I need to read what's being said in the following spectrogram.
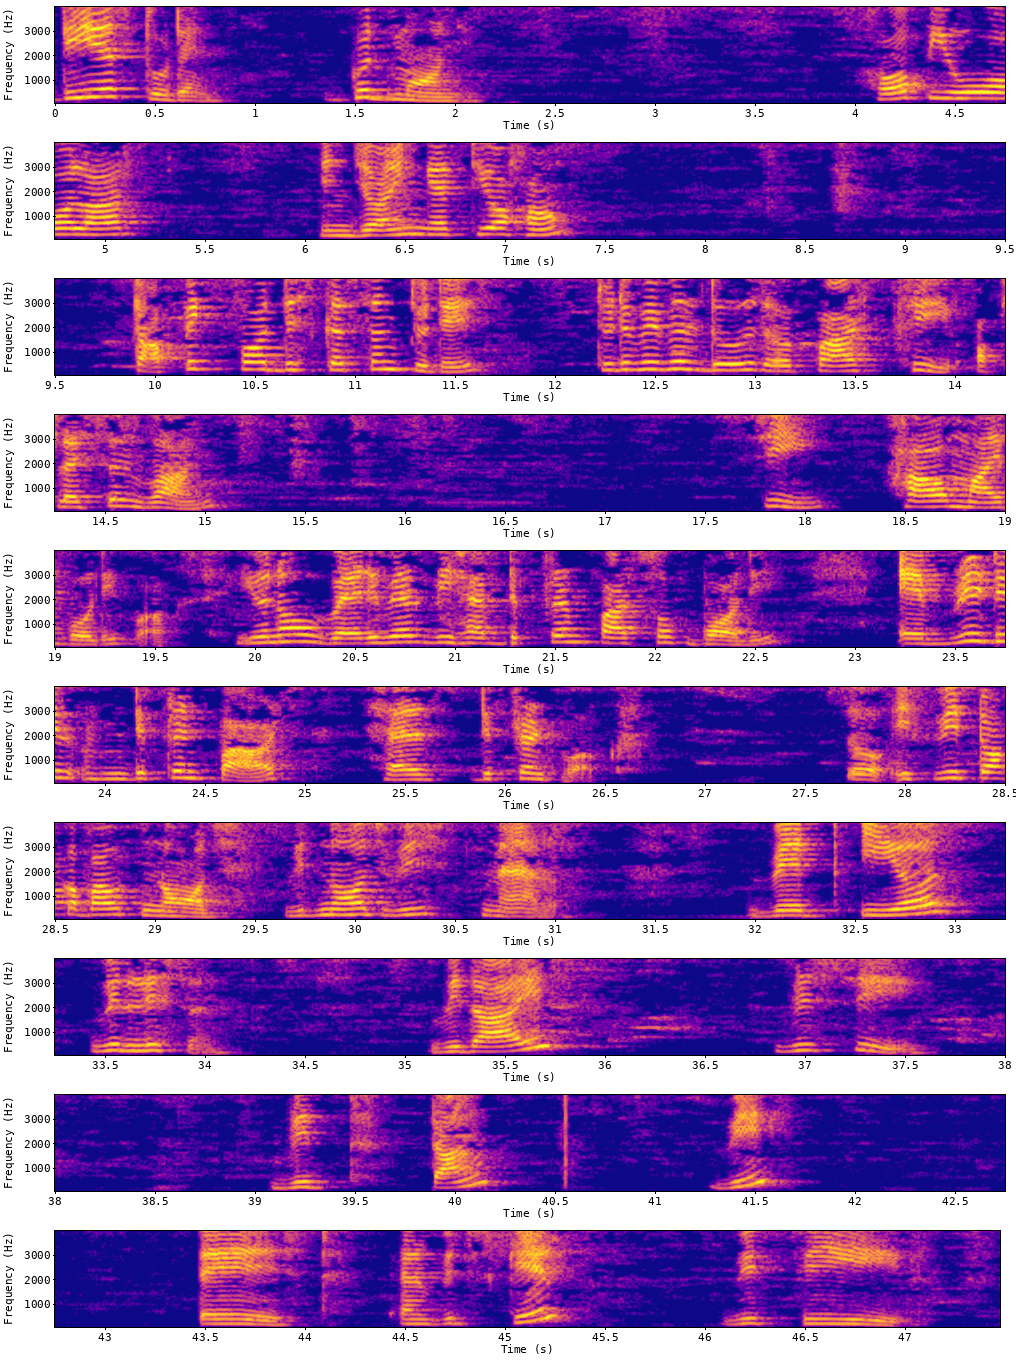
Dear students, good morning. Hope you all are enjoying at your home. Topic for discussion today. Today we will do the part 3 of lesson 1. See how my body works. You know very well we have different parts of body. Every di- different parts has different work. So if we talk about nose, with nose we smell. With ears we listen. With eyes we see. With tongue we taste. And with skin we feel.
